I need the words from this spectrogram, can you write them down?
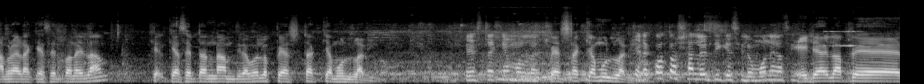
আমরা একটা ক্যাসেট বানাইলাম। ক্যাসেটটার নাম দিলাম হলো প্যাচটা কেমন লাগল? টেস্টটা কেমন লাগে প্যাচটা কেমন লাগল? এটা কত সালের দিকে ছিল মনে আছে? কি? এইটা হলো আপনার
